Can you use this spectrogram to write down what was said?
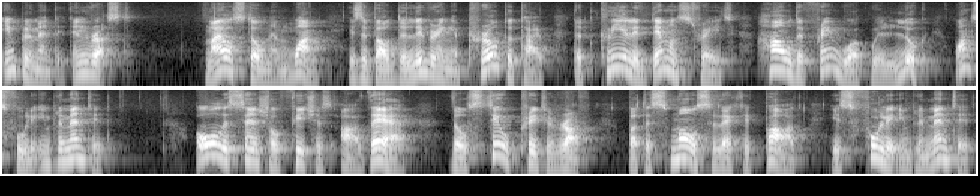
implemented in Rust. Milestone M1 is about delivering a prototype that clearly demonstrates how the framework will look once fully implemented. All essential features are there, though still pretty rough, but a small selected part is fully implemented,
